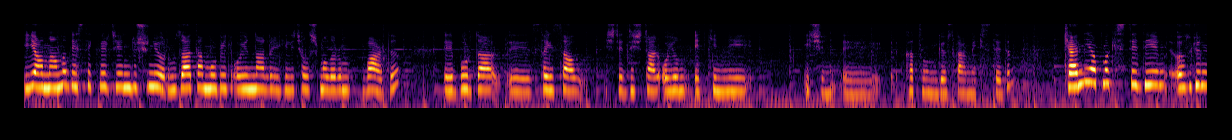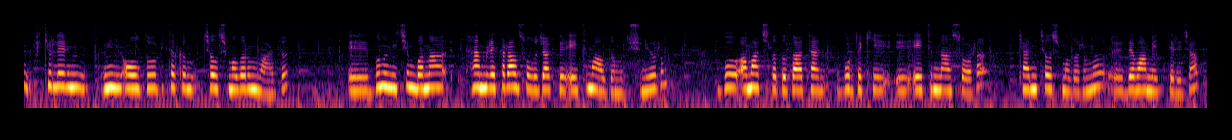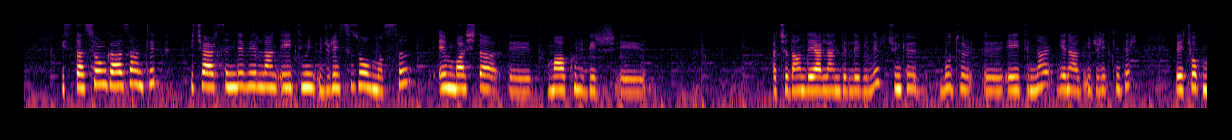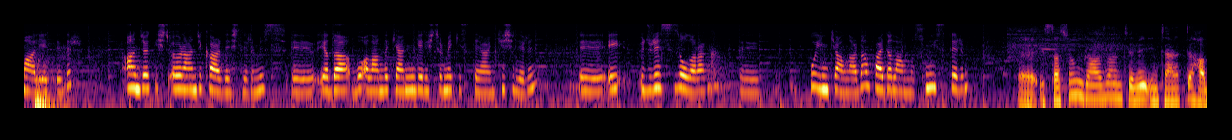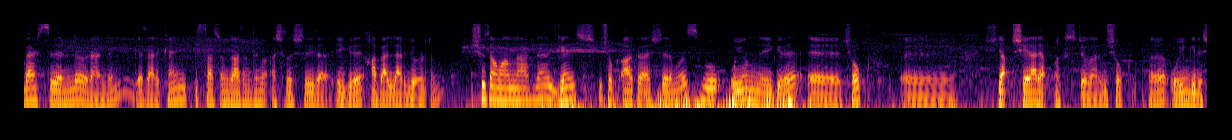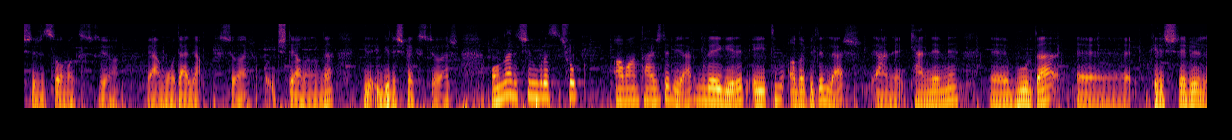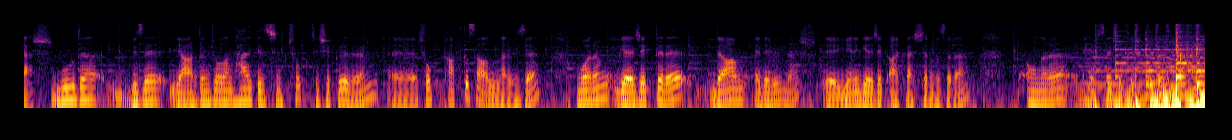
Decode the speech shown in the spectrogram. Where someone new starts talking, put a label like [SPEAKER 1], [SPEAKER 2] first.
[SPEAKER 1] çalışmalarıma destek vereceğini düşünüyorum. Zaten mobil oyunlarla ilgili çalışmalarım vardı. E, Burada e, sayısal işte dijital oyun etkinliği için e, katılım göstermek istedim. Kendi yapmak istediğim özgün fikirlerimin olduğu bir takım çalışmalarım vardı. E, Bunun için bana hem referans olacak bir eğitim aldığımı düşünüyorum. Bu amaçla da zaten buradaki e, eğitimden sonra kendi çalışmalarımı e, devam ettireceğim. İstasyon Gaziantep içerisinde verilen eğitimin ücretsiz olması en başta e, makul bir e, açıdan değerlendirilebilir. Çünkü bu tür eğitimler genelde ücretlidir ve çok maliyetlidir. Ancak işte öğrenci kardeşlerimiz ya da bu alanda kendini geliştirmek isteyen kişilerin ücretsiz olarak bu imkanlardan faydalanmasını isterim.
[SPEAKER 2] Ee, İstasyon Gaziantep'i internette haber sitelerinde öğrendim. Gezerken İstasyon Gaziantep'in açılışıyla ilgili haberler gördüm. Şu zamanlarda genç birçok arkadaşlarımız bu oyunla ilgili e, çok e, şeyler yapmak istiyorlar. Birçokları oyun geliştiricisi olmak istiyor veya model yapmak istiyorlar. O 3D alanında gi- girişmek istiyorlar. Onlar için burası çok avantajlı bir yer. Buraya gelip eğitim alabilirler. Yani kendilerini e, burada e, geliştirebilirler. Burada bize yardımcı olan herkes için çok teşekkür ederim. E, çok katkı sağladılar bize. Umarım gelecekte de devam edebilirler. Yeni gelecek arkadaşlarımıza da. Onlara hepsine çok teşekkür ederim.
